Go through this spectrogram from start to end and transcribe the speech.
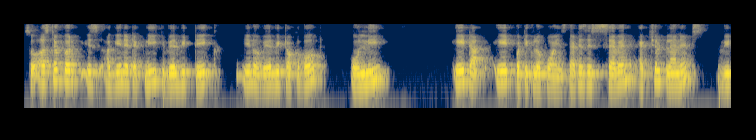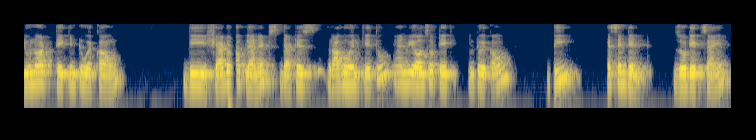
So Astak Varga is again a technique where we take, you know, where we talk about only eight, eight particular points. That is the seven actual planets. We do not take into account the shadow planets, that is Rahu and Ketu, and we also take into account the ascendant zodiac sign.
